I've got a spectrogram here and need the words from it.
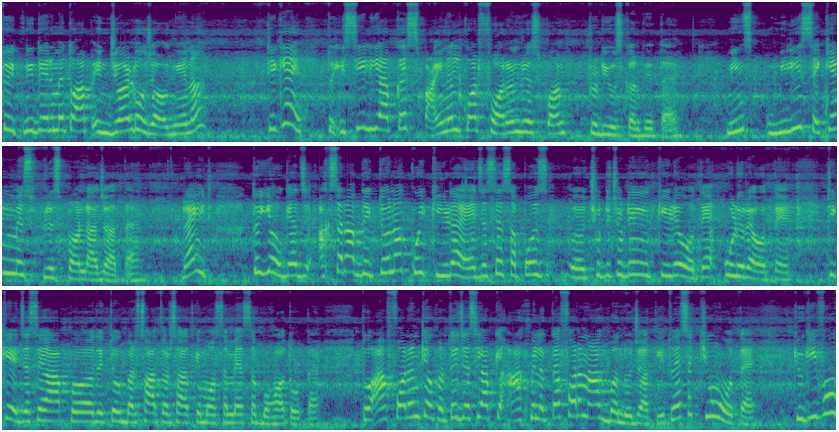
तो इतनी देर में तो आप इंजर्ड हो जाओगे ना? ठीक है? तो इसीलिए आपका स्पाइनल कॉर्ड फ़ौरन रिस्पॉन्ड प्रोड्यूस कर देता है। मीन्स मिली सेकेंड में रिस्पॉन्ड आ जाता है। राइट तो ये हो गया अक्सर आप देखते हो ना, कोई कीड़ा है, जैसे सपोज़ छोटे छोटे कीड़े होते हैं, उड़ रहे होते हैं, ठीक है? जैसे आप देखते हो बरसात, वरसात के मौसम में ऐसा बहुत होता है। तो आप फ़ौरन क्या करते हो, जैसे आपके आँख में लगता है, फ़ौरन आँख बंद हो जाती है। तो ऐसा क्यों होता है? क्योंकि वो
